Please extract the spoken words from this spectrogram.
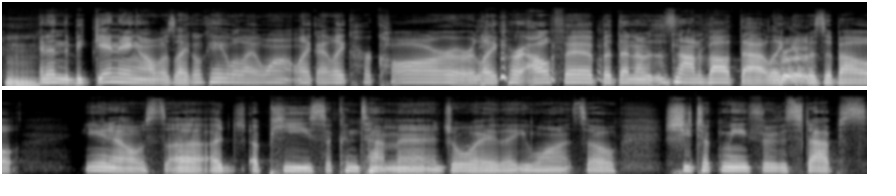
Hmm. And in the beginning, I was like, okay, well, I want like I like her car or like her outfit, but then was, it's not about that. Like Right. it was about you know a, a, peace, a contentment, a joy that you want. So she took me through the steps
